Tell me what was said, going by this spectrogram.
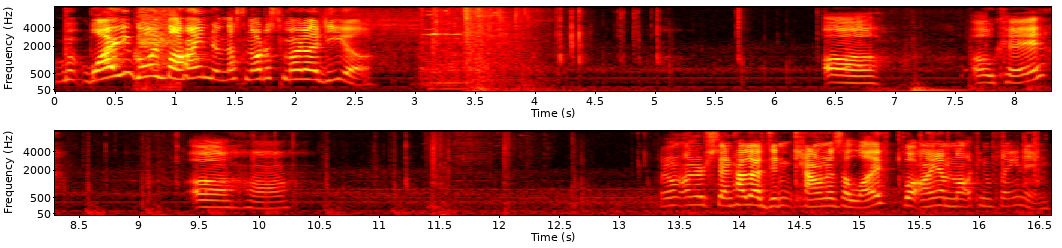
But why are you going behind him? That's not a smart idea. Uh, okay. Uh-huh. I don't understand how that didn't count as a life, but I am not complaining.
